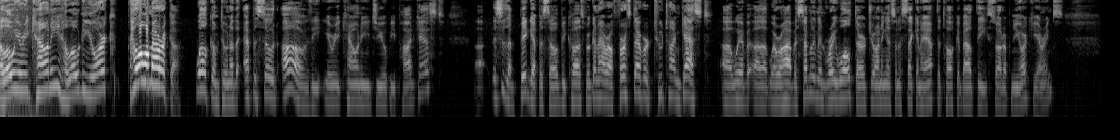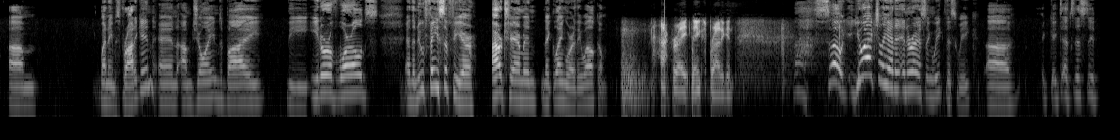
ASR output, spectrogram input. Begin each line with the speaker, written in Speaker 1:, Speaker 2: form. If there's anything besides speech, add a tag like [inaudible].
Speaker 1: Hello, Erie County. Hello, New York. Hello, America. Welcome to another episode of the Erie County GOP podcast. Uh, this is a big episode because we're going to have our first ever two-time guest. Uh, we have, uh, where we'll have Assemblyman Ray Walter joining us in the second half to talk about the Startup New York hearings. Um, my name is Brodigan, and I'm joined by the Eater of Worlds and the new face of fear, our chairman, Nick Langworthy. Welcome. [laughs]
Speaker 2: All right. Thanks, Brodigan.
Speaker 1: So you actually had an interesting week this week. Uh, it, it, it,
